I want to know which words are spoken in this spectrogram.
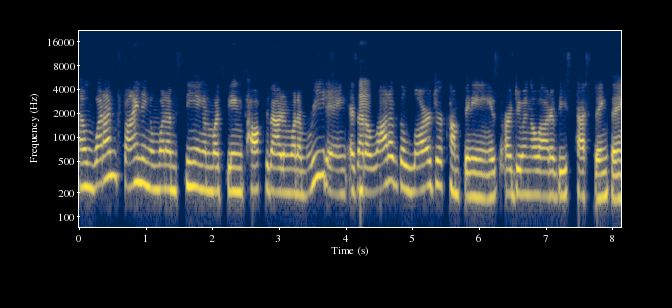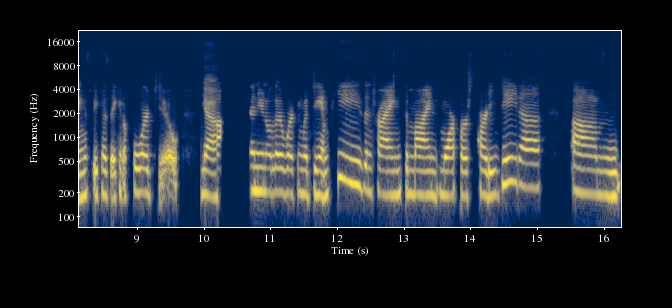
And what I'm finding and what I'm seeing and what's being talked about and what I'm reading is that a lot of the larger companies are doing a lot of these testing things because they can afford to. Yeah. Um, and, you know, they're working with DMPs and trying to mine more first party data um,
